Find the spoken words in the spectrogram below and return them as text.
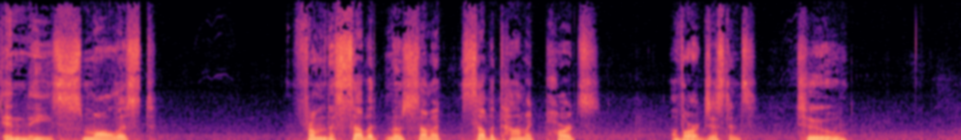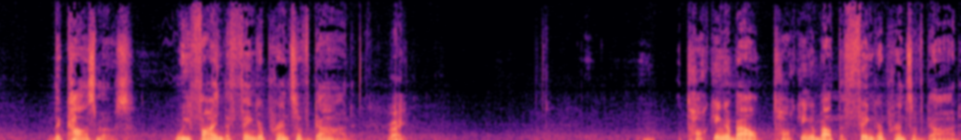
in the smallest from the sub most sub, subatomic parts of our existence to the cosmos. We find the fingerprints of God. Right. Talking about talking about the fingerprints of God,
